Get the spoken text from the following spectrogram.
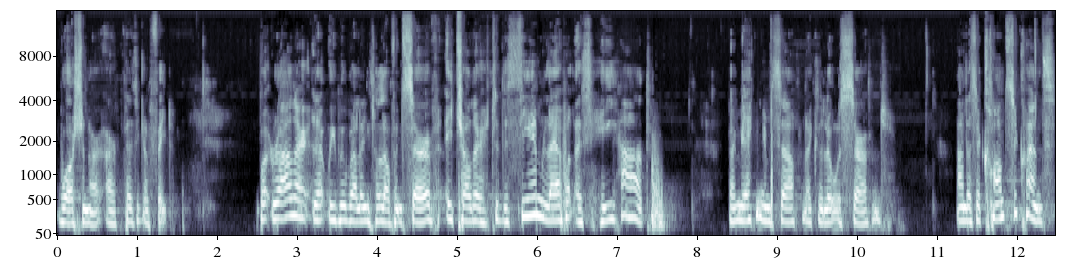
washing our, our physical feet. But rather that we be willing to love and serve each other to the same level as he had by making himself like the lowest servant. And as a consequence,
